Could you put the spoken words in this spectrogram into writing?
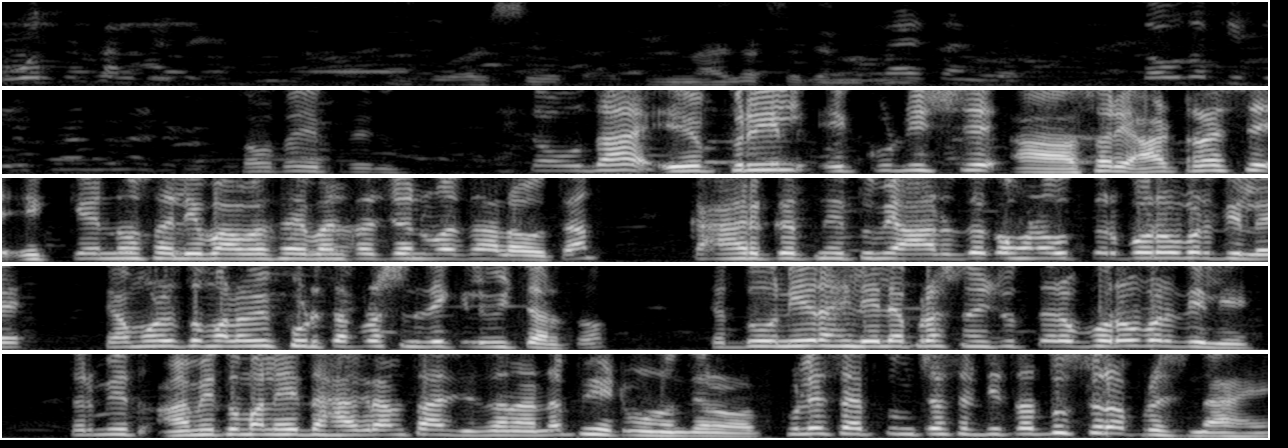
वर्ष सांगते वर्ष नाही लक्षात येणार चौदा किती? चौदा एप्रिल. चौदा एप्रिल एकोणीसशे सॉरी अठराशे एक्क्याण्णव साली बाबासाहेबांचा जन्म झाला होता. काय हरकत नाही तुम्ही अर्ध का उत्तर बरोबर दिलंय. त्यामुळे तुम्हाला मी पुढचा प्रश्न देखील विचारतो. त्या दोन्ही राहिलेल्या प्रश्नांची उत्तर बरोबर दिली. तर मी आम्ही तुम्हाला हे दहा ग्राम चांदीचं नाणं भेट म्हणून देणार आहोत. फुले साहेब तुमच्यासाठीचा दुसरा प्रश्न आहे.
